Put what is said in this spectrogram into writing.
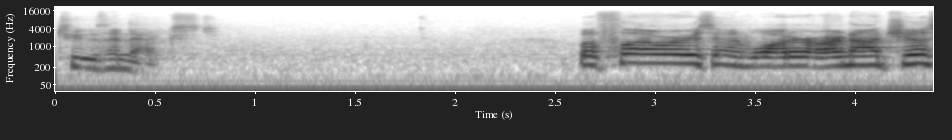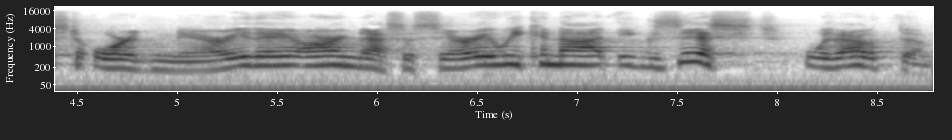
to the next. But flowers and water are not just ordinary, they are necessary. We cannot exist without them.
